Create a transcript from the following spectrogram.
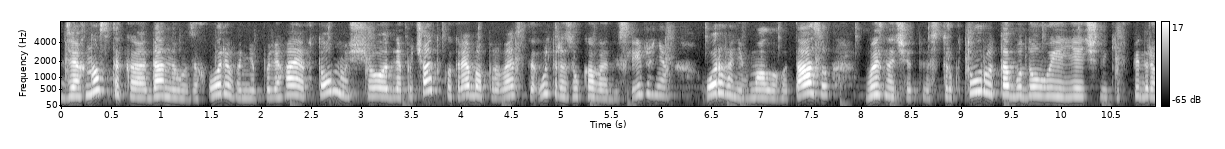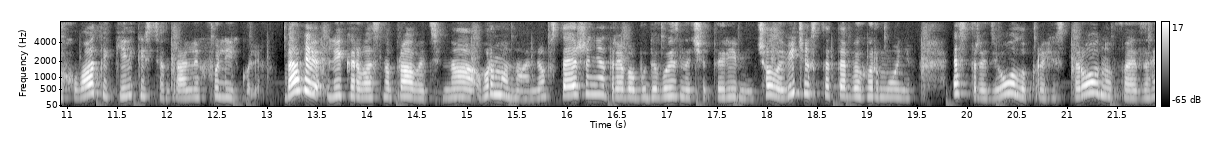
Діагностика даного захворювання полягає в тому, що для початку треба провести ультразвукове дослідження органів малого тазу, визначити структуру та будову яєчників, підрахувати кількість центральних фолікулів. Далі лікар вас направить на гормональне обстеження, треба буде визначити рівні чоловічих статевих гормонів, естрадіолу, прогестерону, ФСГ,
